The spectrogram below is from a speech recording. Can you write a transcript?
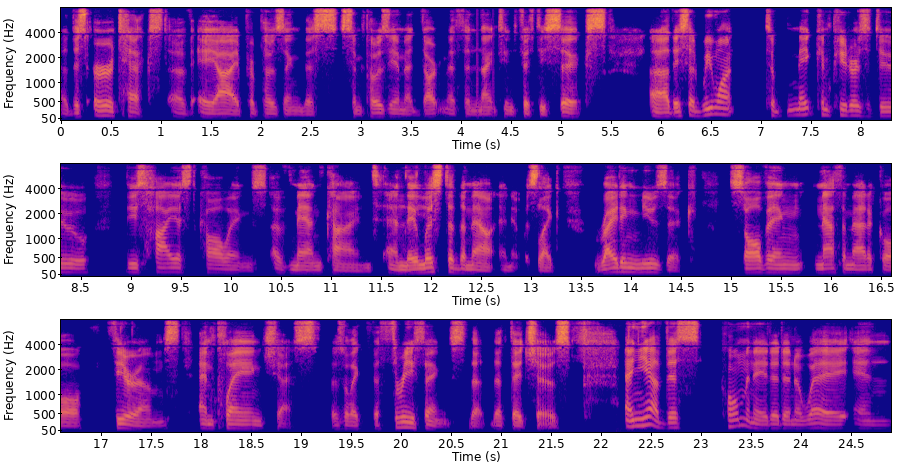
uh, this ur text of AI proposing this symposium at Dartmouth in 1956, uh, they said we want to make computers do these highest callings of mankind, and they listed them out, and it was like writing music, solving mathematical theorems and playing chess. Those are like the three things that, that they chose. And yeah, this culminated in a way in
